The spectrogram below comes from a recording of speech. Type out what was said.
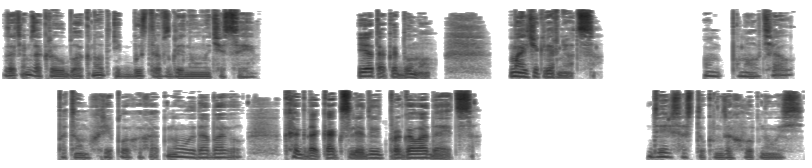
затем закрыл блокнот и быстро взглянул на часы. Я так и думал. Мальчик вернется. Он помолчал, потом хрипло хохотнул и добавил, когда как следует проголодается. Дверь со стуком захлопнулась,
